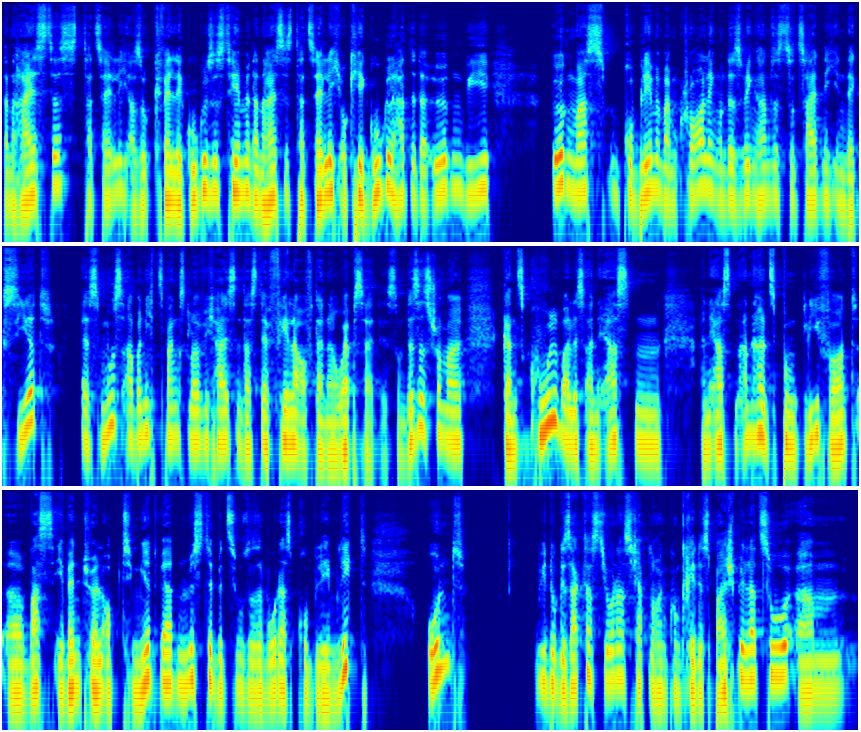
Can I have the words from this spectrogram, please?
dann heißt es tatsächlich, also Quelle Google-Systeme, dann heißt es tatsächlich, okay, Google hatte da irgendwie irgendwas, Probleme beim Crawling und deswegen haben sie es zurzeit nicht indexiert. Es muss aber nicht zwangsläufig heißen, dass der Fehler auf deiner Website ist. Und das ist schon mal ganz cool, weil es einen ersten, einen ersten Anhaltspunkt liefert, äh, was eventuell optimiert werden müsste, beziehungsweise wo das Problem liegt. Und wie du gesagt hast, Jonas, ich habe noch ein konkretes Beispiel dazu. Ähm,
